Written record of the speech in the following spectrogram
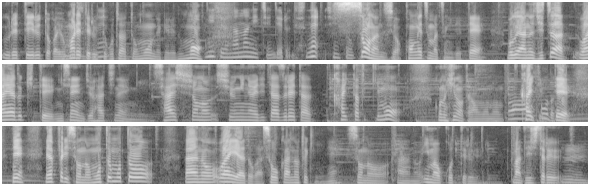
売れているとか読まれてるってことだと思うんだけれども、27日に出るんですね新装そうなんですよ。今月末に出て。僕あの実はワイヤード来て2018年に最初の衆議のエディターズレター書いた時もこの火の賜物を書いていてでやっぱりそのもともとあのワイヤードが創刊の時にねそのあの今起こってる、まあ、デジタルうん。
